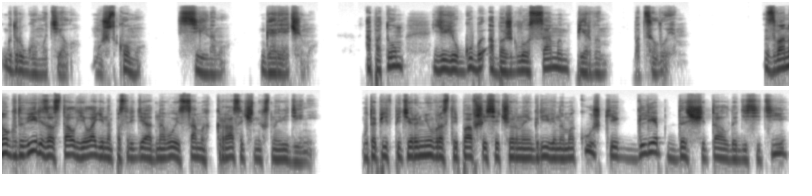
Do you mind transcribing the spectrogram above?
к другому телу. Мужскому, сильному, горячему. А потом ее губы обожгло самым первым поцелуем. Звонок в дверь застал Елагина посреди одного из самых красочных сновидений. Утопив пятерню в растрепавшейся черной гриве на макушке, Глеб досчитал до десяти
